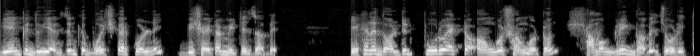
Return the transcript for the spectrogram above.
বিএনপি দুই একজনকে বহিষ্কার করলেই বিষয়টা মিটে যাবে। এখানে দলটির পুরো একটা অঙ্গ সংগঠন সামগ্রিকভাবে জড়িত।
